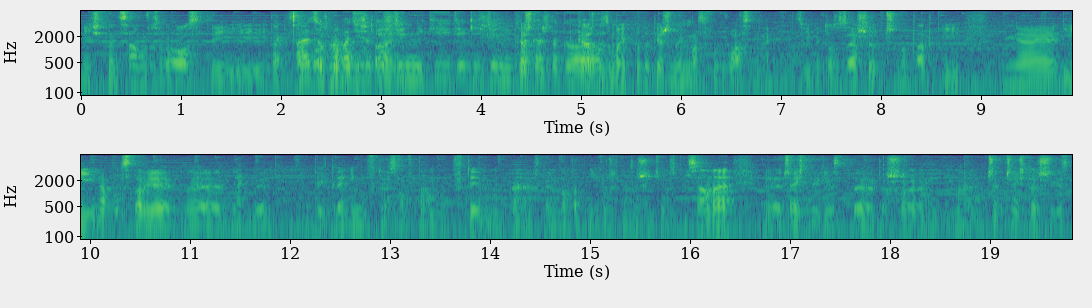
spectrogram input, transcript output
mieć ten sam wzrost i, i taki sam Ale co, prowadzisz buta jakieś i- dzienniki, jakiś dziennik każdy, dla każdego... każdy z moich podopiecznych Mhm. ma swój własny, nazwijmy to zeszyt czy notatki e, i na podstawie e, jakby tych treningów, które są w, tam, w, tym, e, w tym notatniku czy w tym zeszycie rozpisane. e, Część tych jest e, też, część też jest,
